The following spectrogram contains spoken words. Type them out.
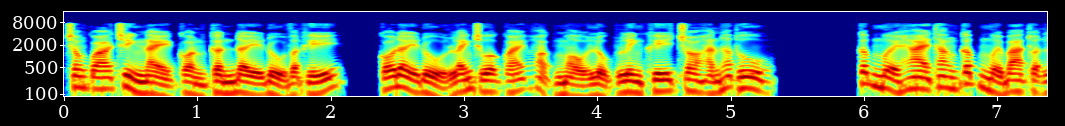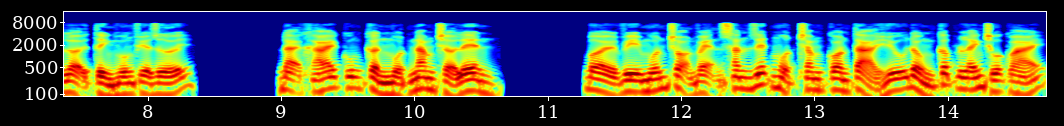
Trong quá trình này còn cần đầy đủ vật khí, có đầy đủ lãnh chúa quái hoặc màu lục linh khí cho hắn hấp thu. Cấp 12 thăng cấp 13 thuận lợi tình huống phía dưới. Đại khái cũng cần một năm trở lên. Bởi vì muốn chọn vẹn săn giết 100 con tả hữu đồng cấp lãnh chúa quái.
